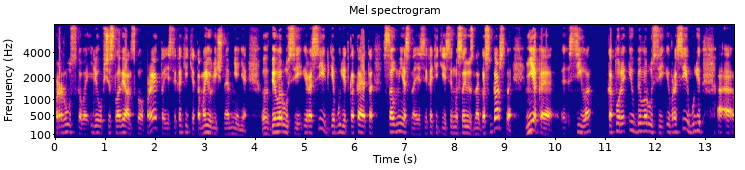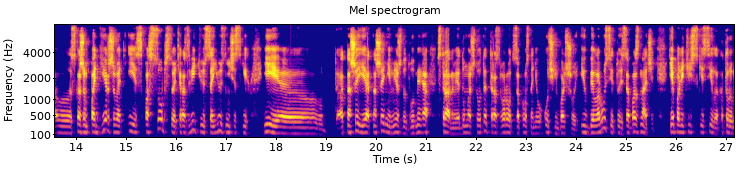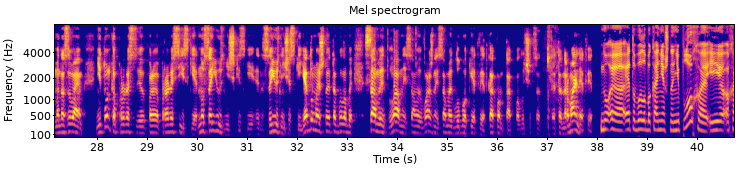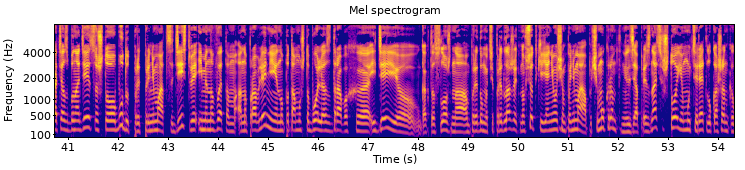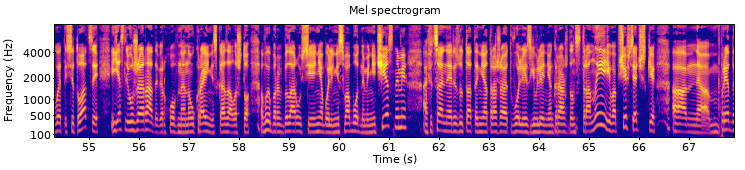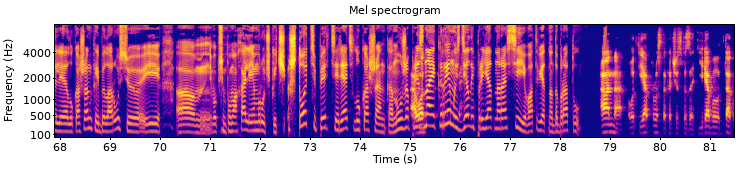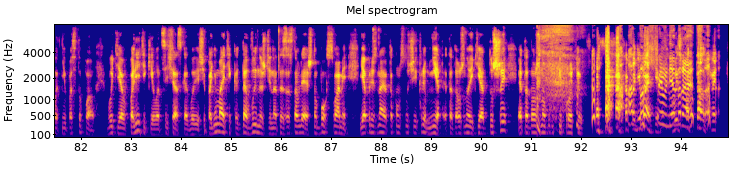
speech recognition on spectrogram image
прорусского русского или общеславянского проекта, если хотите, это мое личное мнение, в Белоруссии и России, где будет какая-то совместная, если хотите, если мы союзное государство, некая э, сила, которая и в Беларуси, и в России будет, а, а, скажем, поддерживать и способствовать развитию союзнических и э, отношений, и отношений между двумя странами. Я думаю, что вот этот разворот, запрос на него очень большой. И в Беларуси, то есть обозначить те политические силы, которые мы называем не только пророссийские, но союзнические, союзнические. Я думаю, что это было бы самый главный, самый важный, самый глубокий ответ. Как вам так получится? Это нормальный ответ? Ну, э, это было бы, конечно, неплохо. И хотя хотелось бы надеяться, что будут предприниматься действия именно в этом направлении, ну, потому что более здравых э, идей э, как-то сложно придумать и предложить. Но все-таки я не очень понимаю, а почему Крым-то нельзя признать, что ему терять Лукашенко в этой ситуации, если уже Рада Верховная на Украине сказала, что выборы в Белоруссии не были ни свободными, ни честными, официальные результаты не отражают волеизъявления граждан страны и вообще всячески э, предали Лукашенко и Белоруссию и э, в общем, помахали им ручкой. Что теперь терять Лукашенко? Ну уже признай а вот... Крым и сделай приятно России в ответ на доброту. Анна, вот я просто хочу сказать, я бы вот так вот не поступал. Будь я в политике вот сейчас как бы вещи, понимаете, когда вынужденно ты заставляешь, но Бог с вами, я признаю в таком случае Крым. Нет, это должно идти от души, это должно идти против... Понимаете, вы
